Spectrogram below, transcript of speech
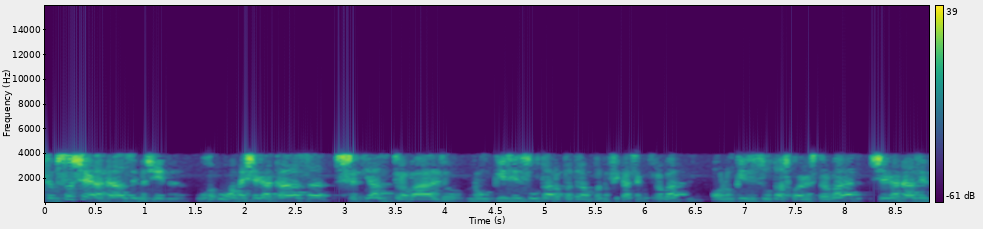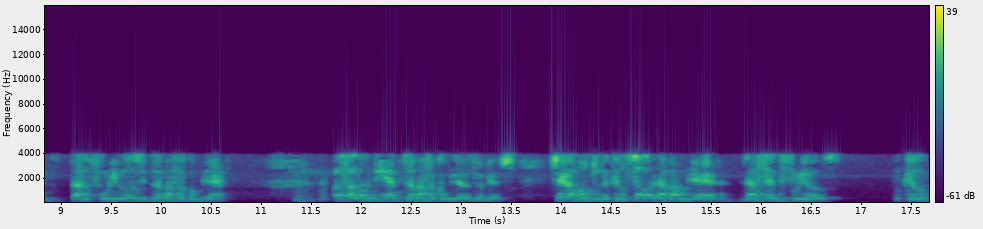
se a pessoa chega à casa, imagina, o homem chega à casa chateado do trabalho, não quis insultar o patrão para não ficar sem o trabalho, ou não quis insultar os colegas de trabalho, chega à casa e está furioso e desabafa com a mulher. Uhum. Passado um dia, desabafa com a mulher outra vez. Chega a uma altura que ele só de olhar para a mulher já se sente furioso. Porque ele,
